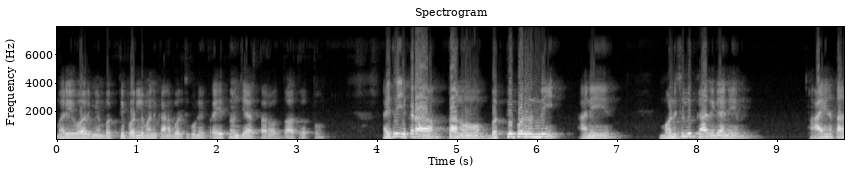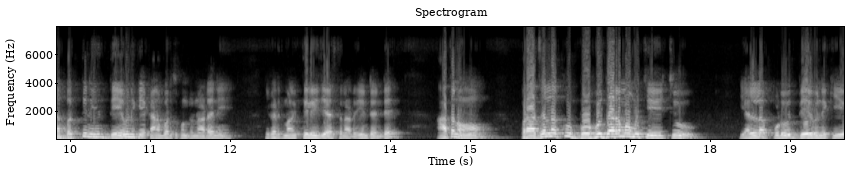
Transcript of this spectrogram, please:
మరి వారు మేము భక్తిపరులమని కనబరుచుకునే ప్రయత్నం చేస్తారో దాతృత్వం. అయితే ఇక్కడ తాను భక్తిపరుణ్ణి అని మనుషులకు కాదు కానీ ఆయన తన భక్తిని దేవునికే కనబరుచుకుంటున్నాడని ఇక్కడ మనకు తెలియజేస్తున్నాడు. ఏంటంటే అతను ప్రజలకు బహుధర్మము చేయొచ్చు ఎల్లప్పుడూ దేవునికి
